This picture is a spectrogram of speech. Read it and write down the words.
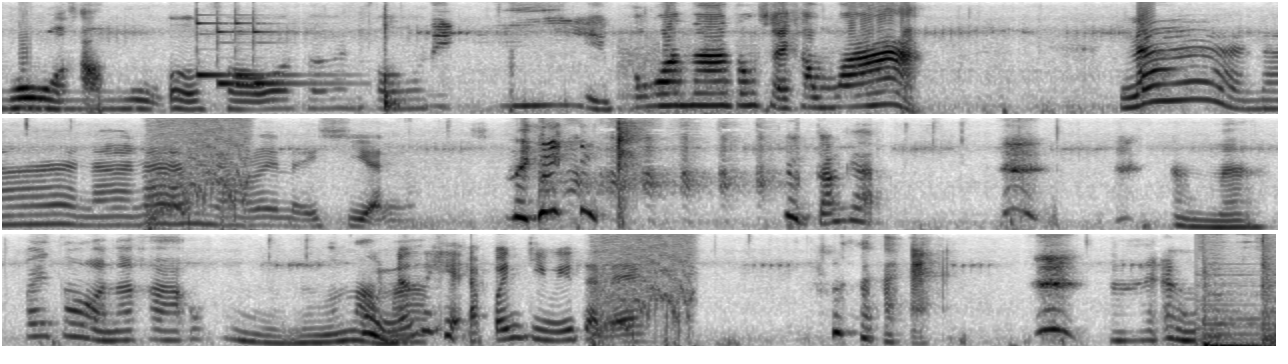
โง่อะค่ะโง่เออฟอลอะเขาเป็นฟอลนี่เพราะว่าหน้าต้องใช้คำว่า หน้าหน้าหน้าหน้าแนวอะไรเลยเขียน ถูกต้องค่ะอ่ามาไปต่อนะคะโอ้โหล้นหลาคุมณมาน่ากจะเขียน Apple TV แต่แรก อะ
